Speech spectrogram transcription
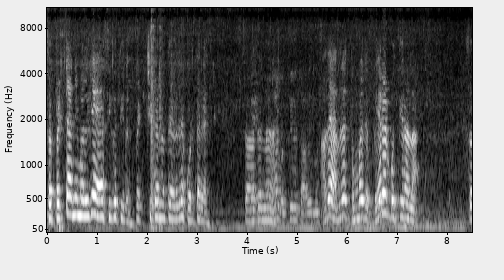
ಸೊ ಪೆಟ್ ಸಿಗುತ್ತೆ ಇದು. ಪೆಟ್ ಚಿಕನ್ ಅಂತ ಹೇಳಿದ್ರೆ ಕೊಡ್ತಾರೆ. ಸೊ ಅದನ್ನ. ಅದೇ ಅಂದರೆ ತುಂಬ ಬೇರೆಯವ್ರಿಗೆ ಗೊತ್ತಿರಲ್ಲ. ಸೊ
